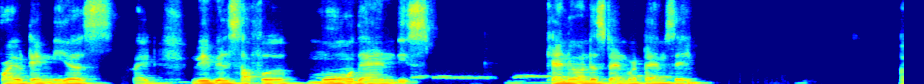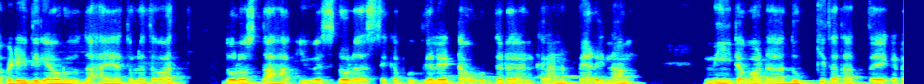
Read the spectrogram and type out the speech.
five ten years, right? We will suffer more than this. Can you understand what I am saying? අපිට ඉදිරි අවුරුදු 10 ඇතුළතවත් 12000ක් US ඩොලර්ස් එක පුද්ගලයෙක්ට අවුරුද්දට earn කරන්න බැරි නම් මීට වඩා දුක්ඛිත තත්ත්වයකට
